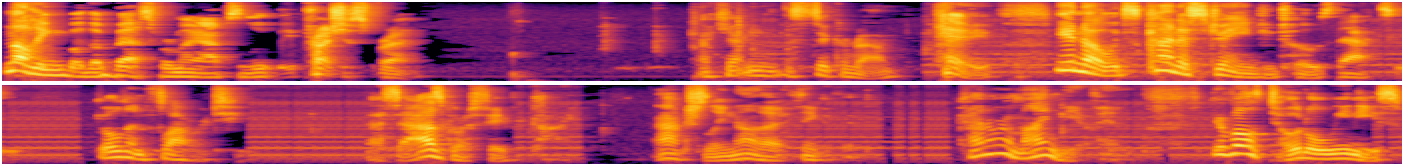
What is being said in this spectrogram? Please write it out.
Nothing but the best for my absolutely precious friend. I can't move the stick around. Hey, you know, it's kind of strange you chose that tea. Golden flower tea. That's Asgore's favorite kind. Actually, now that I think of it, kind of remind me of him. You're both total weenies.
